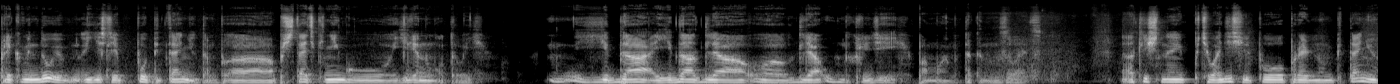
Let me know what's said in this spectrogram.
Рекомендую, если по питанию, там, почитать книгу Елены Мотовой. Еда, еда для, для умных людей, по-моему, так она называется. Отличный путеводитель по правильному питанию,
